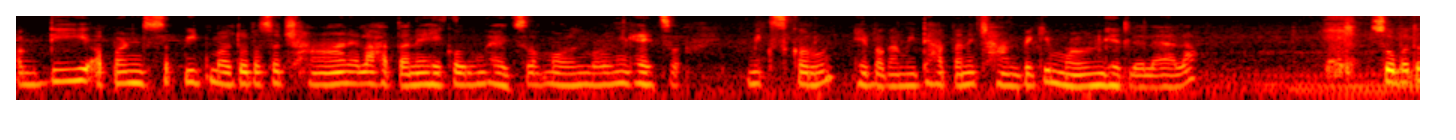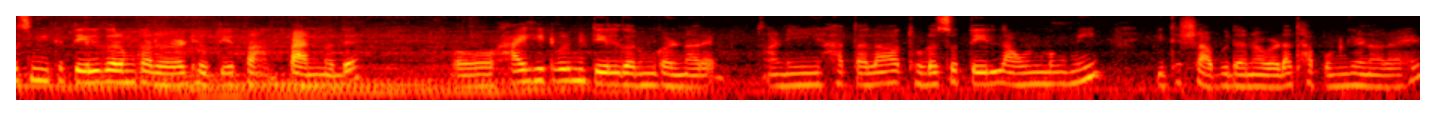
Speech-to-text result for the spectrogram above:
अगदी आपण जसं पीठ मळतो तसं छान याला हाताने हे करून घ्यायचं मळून मळून घ्यायचं. मिक्स करून हे बघा मी ते हाताने छानपैकी मळून घेतलेलं आहे याला. सोबतच मी इथे तेल गरम करायला ठेवते पॅन पॅनमध्ये. हाय हीटवर मी तेल गरम करणार आहे. आणि हाताला थोडंसं तेल लावून मग मी इथे साबुदाणा वडा थापून घेणार आहे.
